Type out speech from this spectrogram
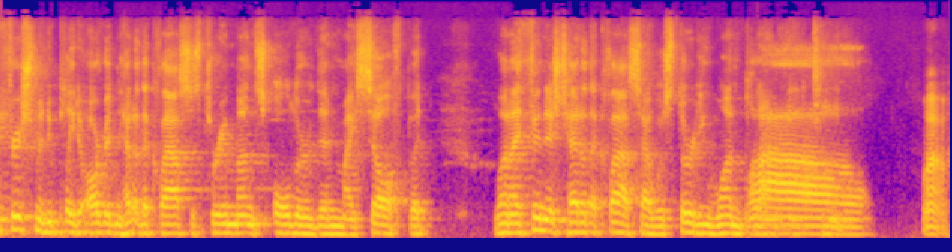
Frischman, who played Arvid and head of the class, is three months older than myself, but when I finished head of the class, I was 31 playing 18. Wow. wow.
